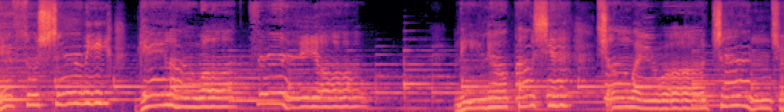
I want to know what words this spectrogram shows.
耶稣是你给了我自由，你流宝血成为我拯救，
